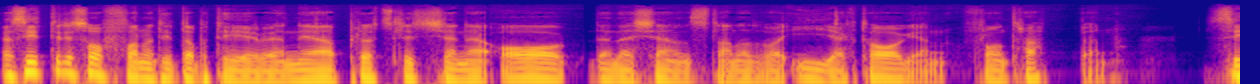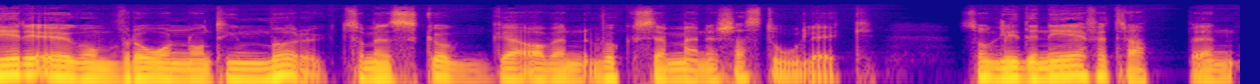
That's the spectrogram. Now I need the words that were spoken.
Jag sitter i soffan och tittar på tv när jag plötsligt känner av den där känslan att vara iakttagen från trappen. Ser i ögonvrån någonting mörkt som en skugga av en vuxen människas storlek som glider ner för trappen,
